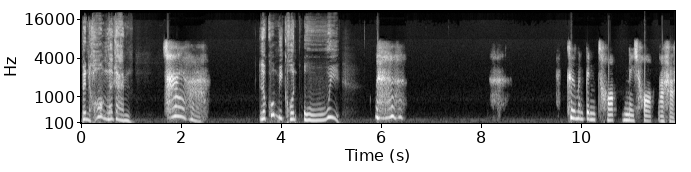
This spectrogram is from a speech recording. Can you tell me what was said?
ไปเป็นห้องแล้วกัน ใช่ค่ะ แล้วก็มีคนโอ้ย คือมันเป็นช็อกในช็อกอะค่ะ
